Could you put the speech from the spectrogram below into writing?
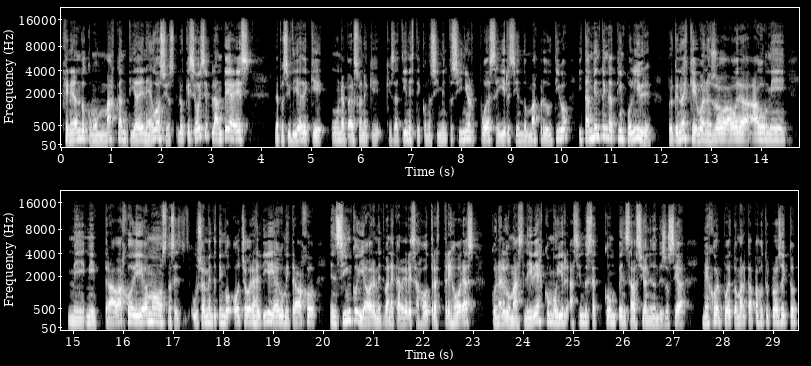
generando como más cantidad de negocios. Lo que hoy se plantea es, la posibilidad de que una persona que, ya tiene este conocimiento senior pueda seguir siendo más productivo y también tenga tiempo libre, porque no es que, bueno, yo ahora hago mi, mi, trabajo, digamos, no sé, usualmente tengo ocho horas al día y hago mi trabajo en cinco y ahora me van a cargar esas otras tres horas con algo más. La idea es como ir haciendo esa compensación en donde yo sea mejor, pueda tomar capaz otro proyecto,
